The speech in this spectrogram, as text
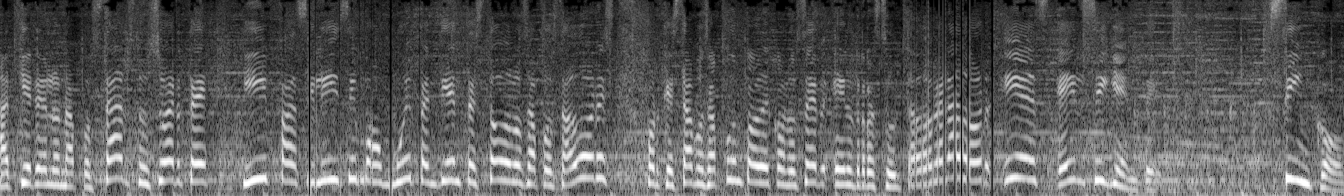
Adquiérelo en apostar, su suerte y facilísimo. Muy pendientes todos los apostadores porque estamos a punto de conocer el resultado ganador y es el siguiente. 5,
